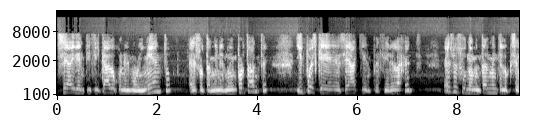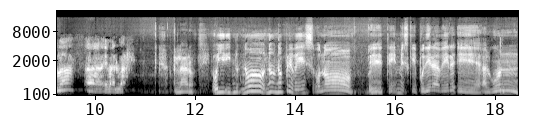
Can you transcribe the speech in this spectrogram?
sea identificado con el movimiento, eso también es muy importante, y pues que sea quien prefiere la gente. Eso es fundamentalmente lo que se va a evaluar. Claro. Oye, ¿no, no, no prevés o no eh, temes que pudiera haber eh, algún,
